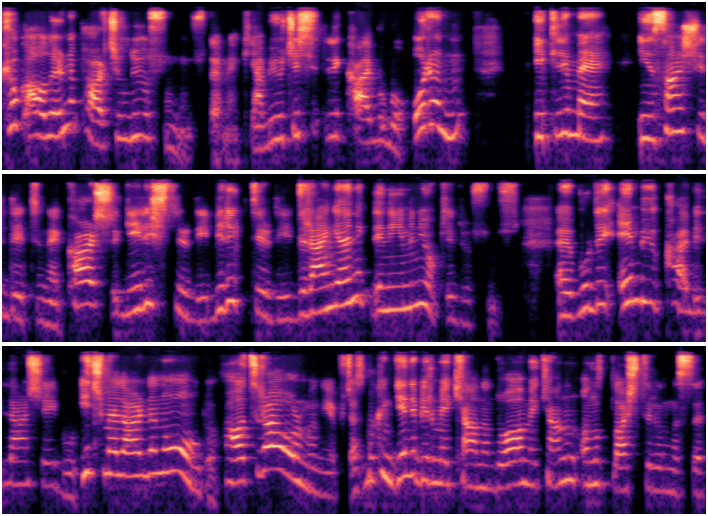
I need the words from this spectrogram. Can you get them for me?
kök ağlarını parçalıyorsunuz demek. Yani biyoçeşitlilik kaybı bu. Oranın iklime, insan şiddetine karşı geliştirdiği, biriktirdiği direngenlik deneyimini yok ediyorsunuz. Ee, burada en büyük kaybedilen şey bu. İçmelerde ne oldu? Hatıra ormanı yapacağız. Bakın gene bir mekanın, doğal mekanın anıtlaştırılması.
